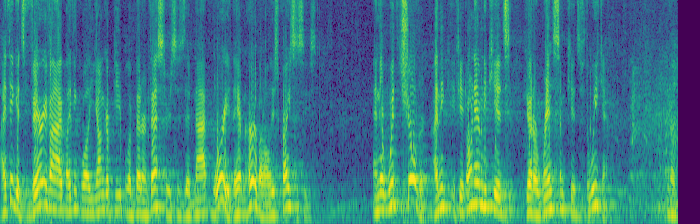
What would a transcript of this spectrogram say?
I think it's very valuable. I think while younger people are better investors is they're not worried. They haven't heard about all these crises and they're with children. I think if you don't have any kids, you got to rent some kids for the weekend. You know,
